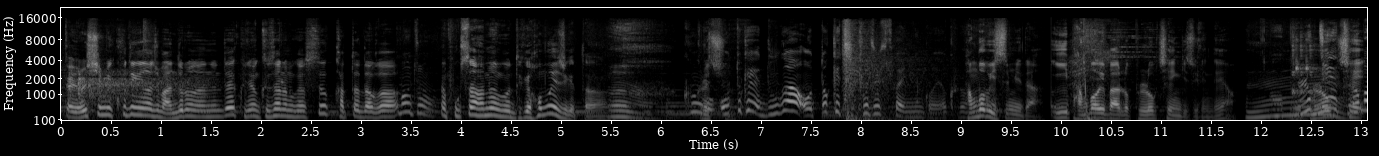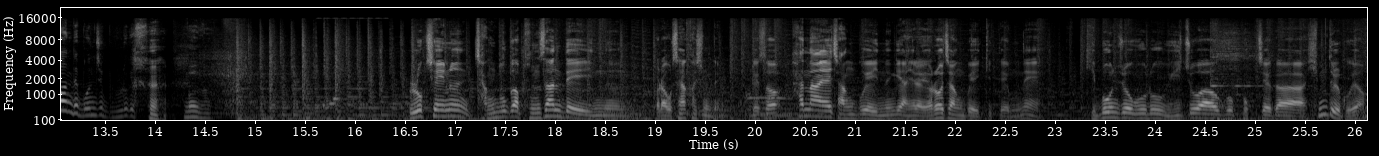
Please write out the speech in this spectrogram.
그러니까 열심히 코딩해가지고 만들어놨는데 그냥 그 사람은 그냥 쓱 갖다다가 맞아. 그냥 복사하면 그거 되게 허무해지겠다. 그럼 그렇죠. 어떻게 누가 어떻게 지켜줄 수가 있는 거예요? 그럼 방법이 있습니다. 이 방법이 바로 블록체인 기술인데요. 블록체인 들어봤는데 뭔지 모르겠어요. 맞아. 블록체인은 장부가 분산되어 있는 거라고 생각하시면 됩니다. 그래서 하나의 장부에 있는 게 아니라 여러 장부에 있기 때문에 기본적으로 위조하고 복제가 힘들고요.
